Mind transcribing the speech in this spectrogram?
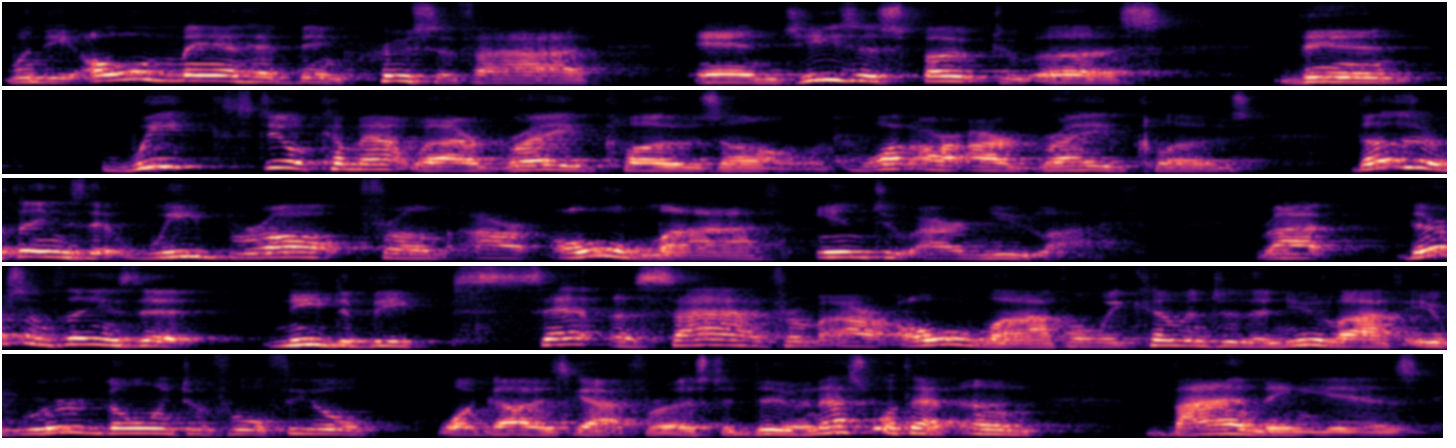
when the old man had been crucified and Jesus spoke to us, then we still come out with our grave clothes on. What are our grave clothes? Those are things that we brought from our old life into our new life, right? There are some things that need to be set aside from our old life when we come into the new life if we're going to fulfill what God has got for us to do. And that's what that unbinding is.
